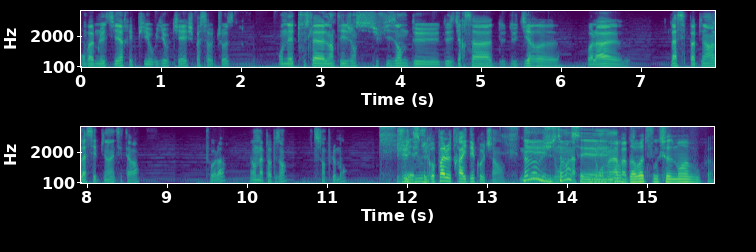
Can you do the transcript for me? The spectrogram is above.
on va me le dire, et puis oui ok, je passe à autre chose. On a tous l'intelligence suffisante de, se dire ça, de, dire euh, voilà, euh, là c'est pas bien, là c'est bien, etc. Voilà, là on n'a pas besoin, tout simplement. Je dénigre pas le travail des coachs. Hein, Non, non, mais justement, c'est- Non, dans votre fonctionnement à vous quoi.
